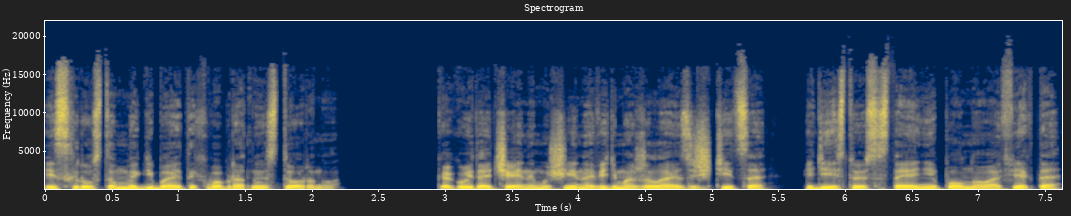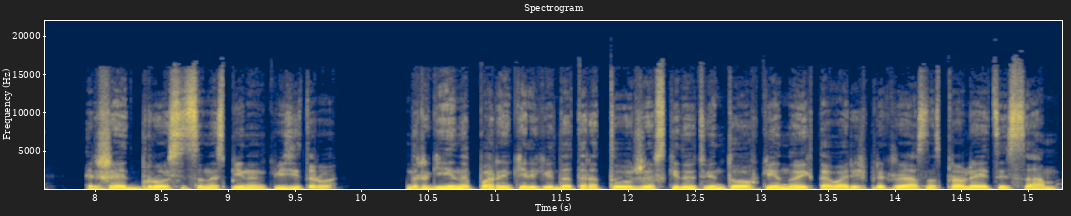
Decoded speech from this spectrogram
и с хрустом выгибает их в обратную сторону. Какой-то отчаянный мужчина, видимо, желая защититься и действуя в состоянии полного аффекта, решает броситься на спину инквизитору. Другие напарники ликвидатора тут же вскидывают винтовки, но их товарищ прекрасно справляется и сам.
